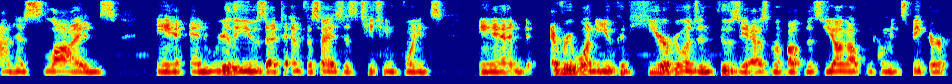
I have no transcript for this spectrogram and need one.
on his slides and, and really use that to emphasize his teaching points. And everyone, you could hear everyone's enthusiasm about this young up and coming speaker.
